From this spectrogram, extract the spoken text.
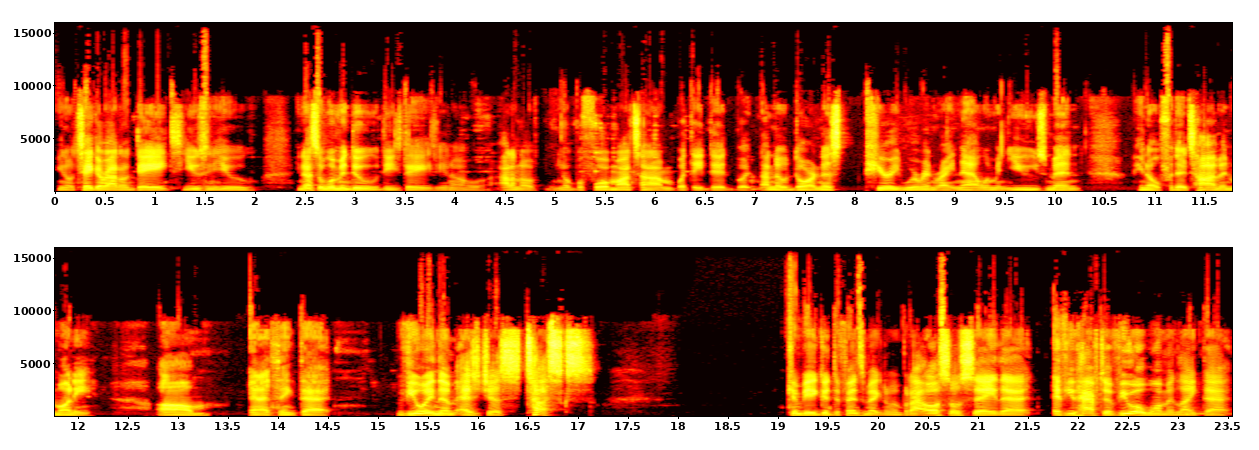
you know, take her out on dates, using you. You know, that's what women do these days. You know, I don't know, you know, before my time what they did, but I know during this period we're in right now, women use men, you know, for their time and money. Um, and I think that viewing them as just tusks can be a good defense mechanism. But I also say that if you have to view a woman like that,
